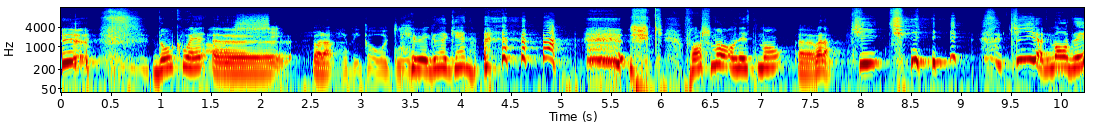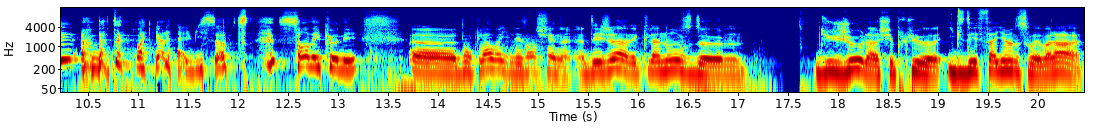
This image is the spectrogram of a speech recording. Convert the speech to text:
Donc ouais, euh, shit. voilà. Here we go again. Here we go again. Franchement, honnêtement, euh, voilà. Qui, qui, qui a demandé un Battle Royale à Ubisoft Sans déconner? Euh, donc là, ouais, il les enchaîne. Déjà avec l'annonce de du jeu, là, je sais plus, euh, X Defiance, ouais, voilà.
